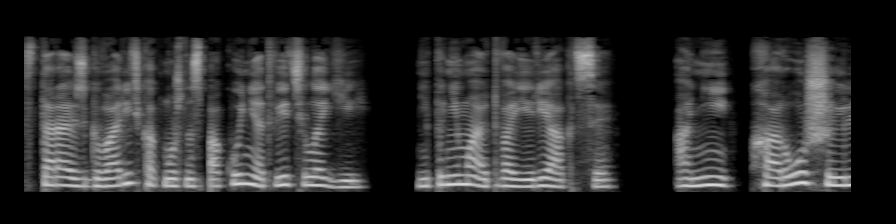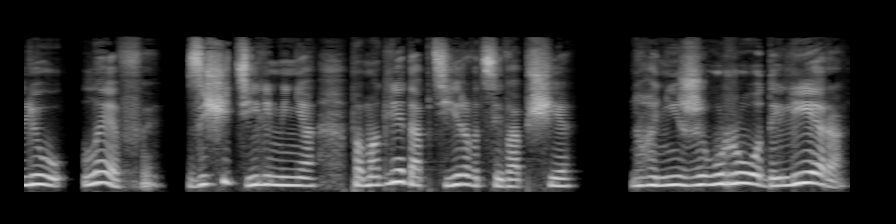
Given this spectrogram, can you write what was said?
стараюсь говорить как можно спокойнее, ответила ей. «Не понимаю твоей реакции. Они хорошие Лю Лефы, защитили меня, помогли адаптироваться и вообще. Но они же уроды, Лера,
